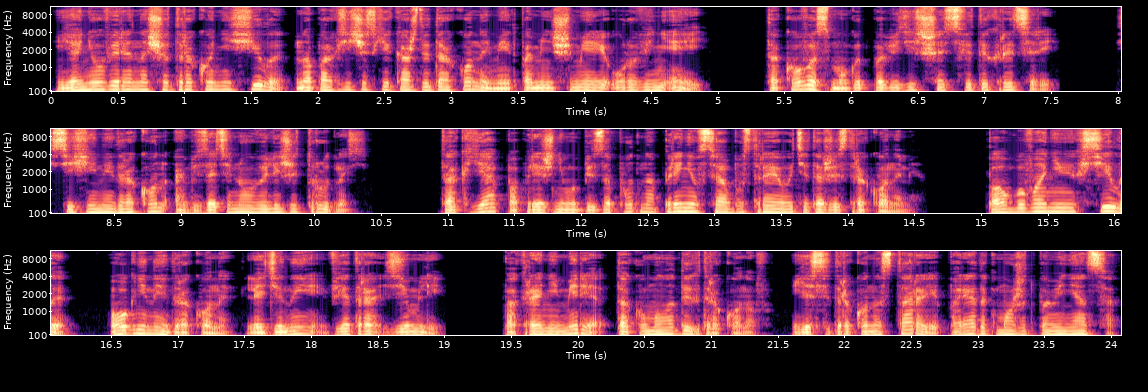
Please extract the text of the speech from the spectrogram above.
Я не уверен насчет драконьей силы, но практически каждый дракон имеет по меньшей мере уровень A. Такого смогут победить шесть святых рыцарей. Стихийный дракон обязательно увеличит трудность. Так я, по-прежнему беззаботно, принялся обустраивать этажи с драконами. По убыванию их силы, Огненные драконы, ледяные, ветра, земли. По крайней мере, так у молодых драконов. Если драконы старые, порядок может поменяться.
